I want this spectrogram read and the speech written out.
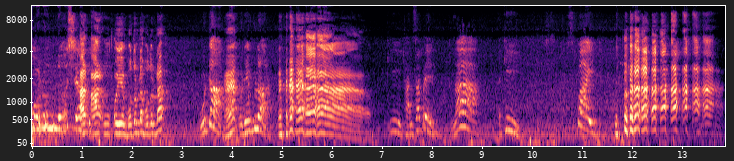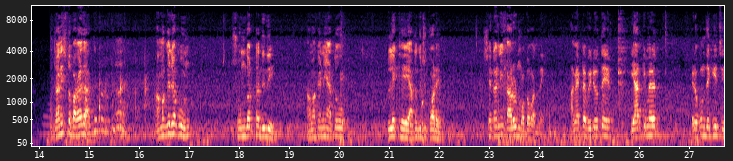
মরণ দশা আর আর ওই বোতলটা বোতলটা? ওটা? হ্যাঁ? রেগুলার? কি না। কি? স্পাইড জানিস তো বাগাইদা? আমাকে যখন সুন্দরটা দিদি আমাকে নিয়ে এত লেখে এত কিছু করে সেটা নিয়ে কারোর মতবাদ নেই। আমি একটা ভিডিওতে ইয়ারকি মেরে এরকম দেখিয়েছি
